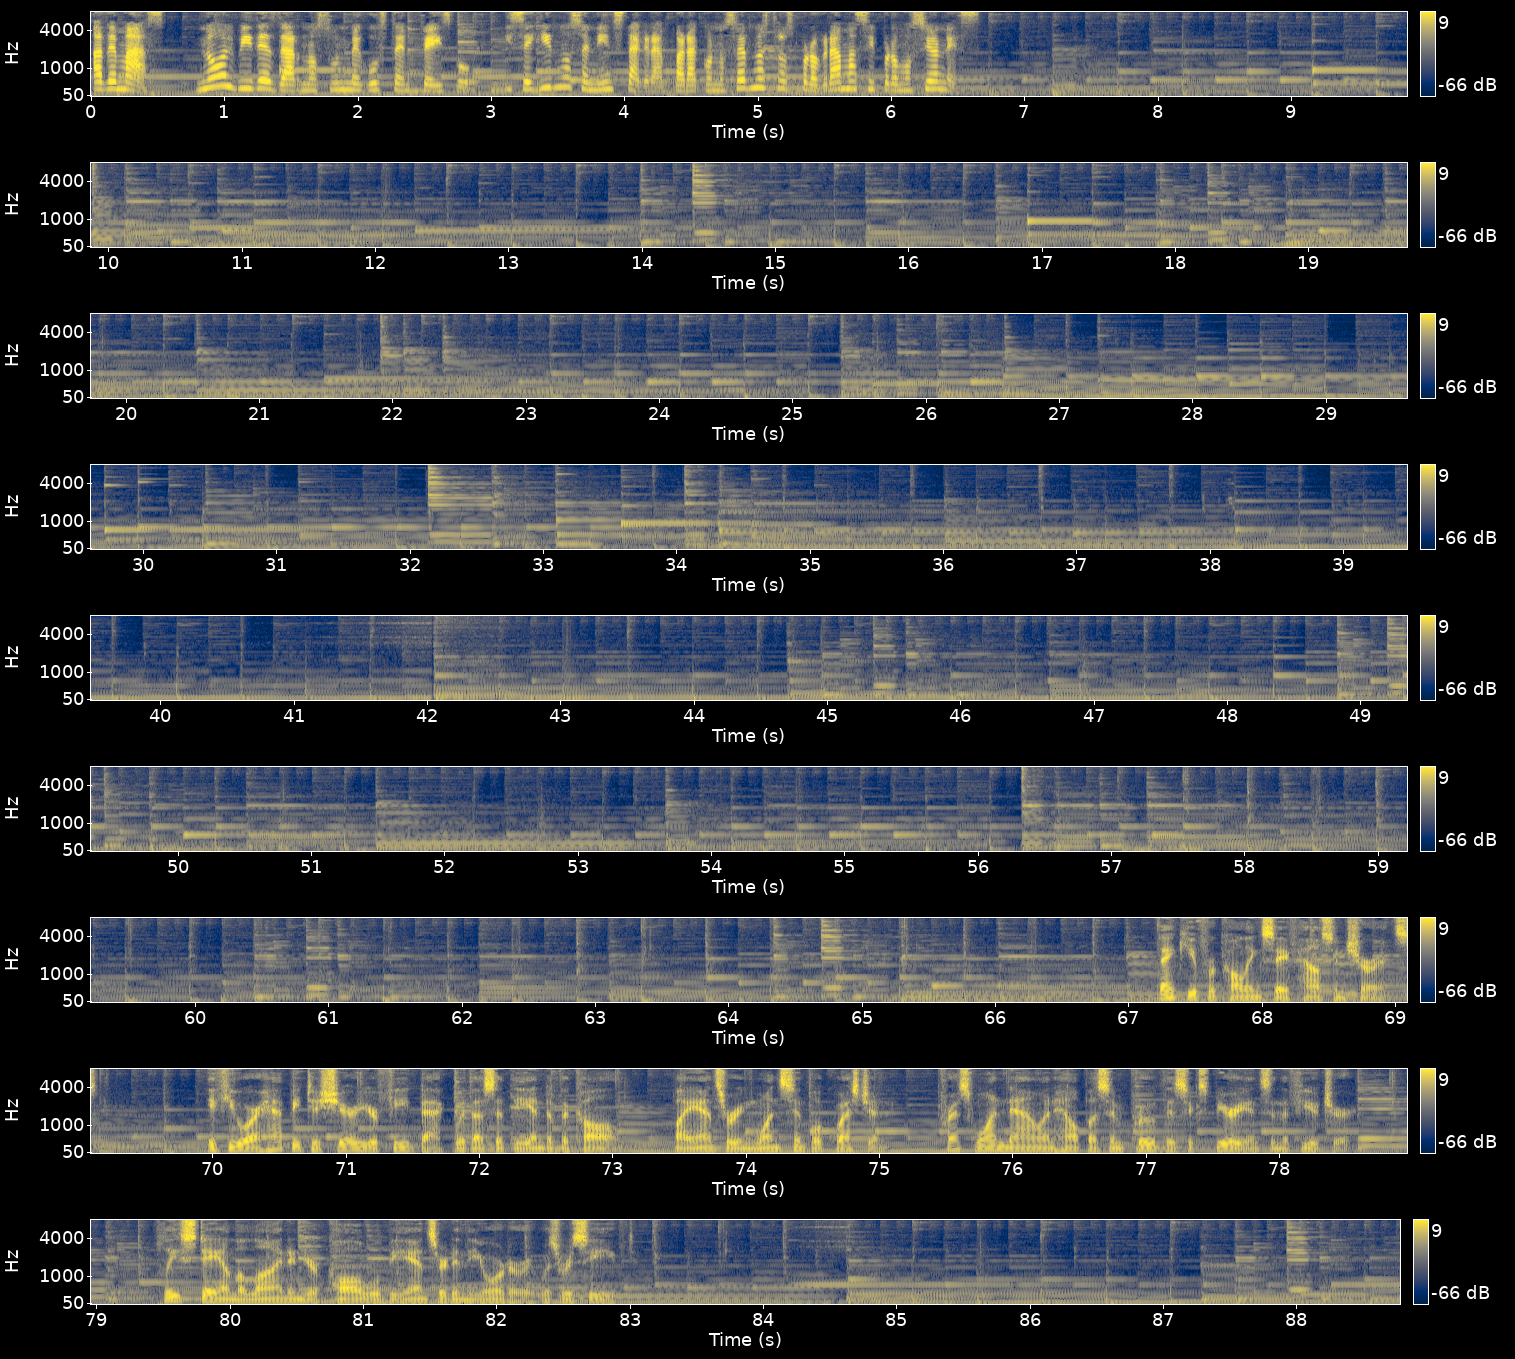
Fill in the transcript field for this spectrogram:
Además, no olvides darnos un me gusta en Facebook y seguirnos en Instagram para conocer nuestros programas y promociones. Thank you for calling Safe House Insurance. If you are happy to share your feedback with us at the end of the call, by answering one simple question, press 1 now and help us improve this experience in the future. Please stay on the line and your call will be answered in the order it was received.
